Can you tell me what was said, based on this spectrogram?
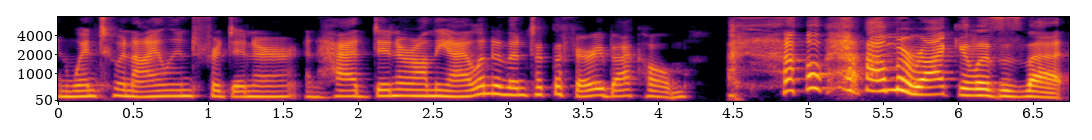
and went to an island for dinner and had dinner on the island and then took the ferry back home. How miraculous is that?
